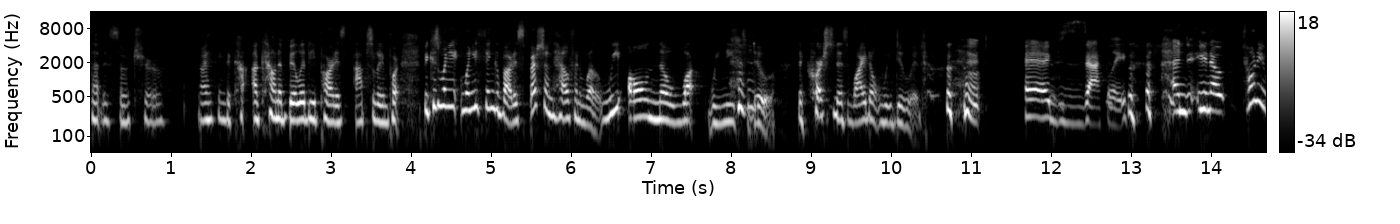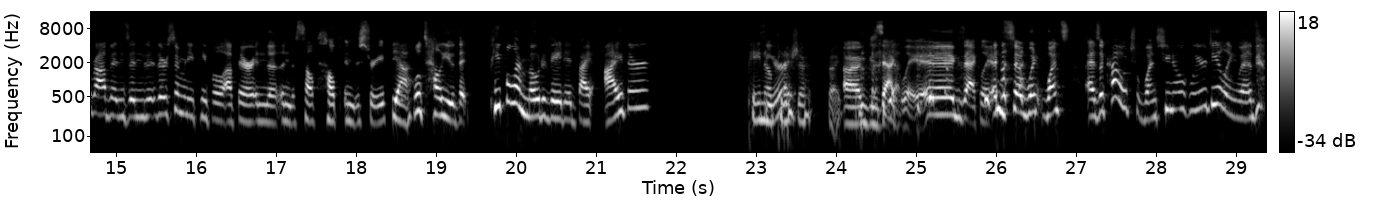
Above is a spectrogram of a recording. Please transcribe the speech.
That is so true. I think the accountability part is absolutely important because when you when you think about it, especially in health and well, we all know what we need to do. the question is, why don't we do it? exactly. and you know, Tony Robbins and there's so many people out there in the in the self-help industry yeah, will tell you that people are motivated by either pain or pleasure, right? Uh, Yeah. exactly exactly and so when once as a coach once you know who you're dealing with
